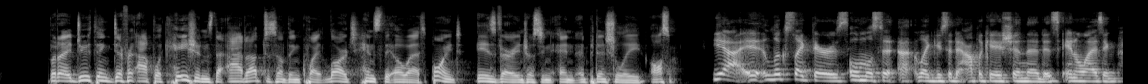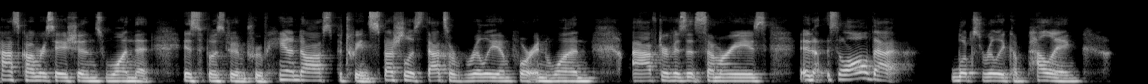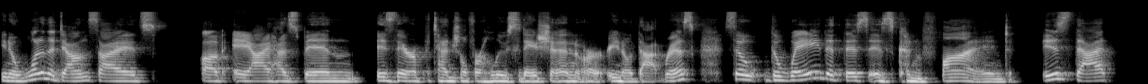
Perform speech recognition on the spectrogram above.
But I do think different applications that add up to something quite large, hence the OS point, is very interesting and, and potentially awesome. Yeah, it looks like there's almost, a, like you said, an application that is analyzing past conversations, one that is supposed to improve handoffs between specialists. That's a really important one. After visit summaries. And so all that looks really compelling. You know, one of the downsides of AI has been is there a potential for hallucination or, you know, that risk? So the way that this is confined, is that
